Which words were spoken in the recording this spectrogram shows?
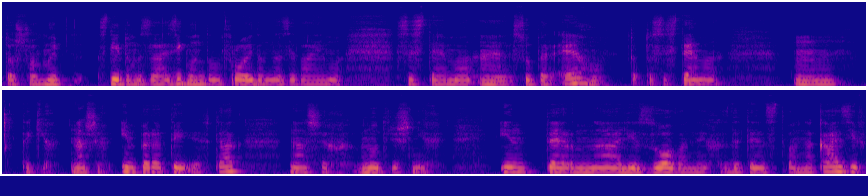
то, що ми слідом за Зігмундом Фройдом називаємо система е, суперего, тобто система таких наших імперативів, так? наших внутрішніх інтерналізованих з дитинства наказів,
